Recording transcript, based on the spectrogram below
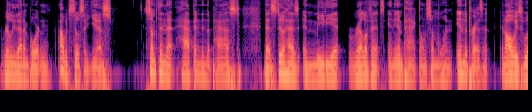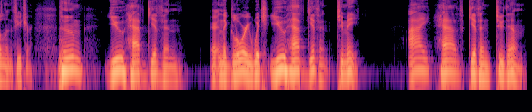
really that important? I would still say yes. Something that happened in the past that still has immediate relevance and impact on someone in the present and always will in the future. Whom you have given, or in the glory which you have given to me, I have given to them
